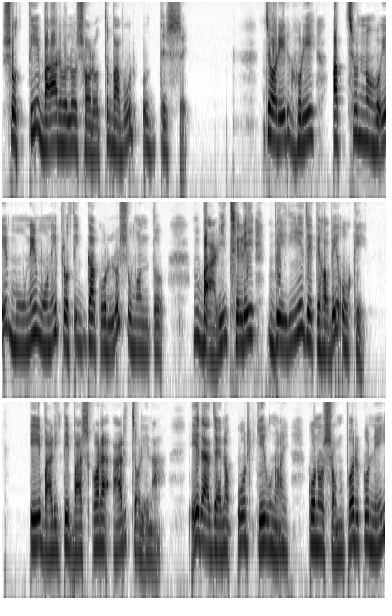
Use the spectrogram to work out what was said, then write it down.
সত্যি বার হলো শরৎ বাবুর উদ্দেশ্যে। জ্বরের ঘোরে আচ্ছন্ন হয়ে মনে মনে প্রতিজ্ঞা করল সুমন্ত, বাড়ি ছেড়ে বেরিয়ে যেতে হবে ওকে। এ বাড়িতে বাস করা আর চলে না। এরা যেন ওর কেউ নয়। কোনো সম্পর্ক নেই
